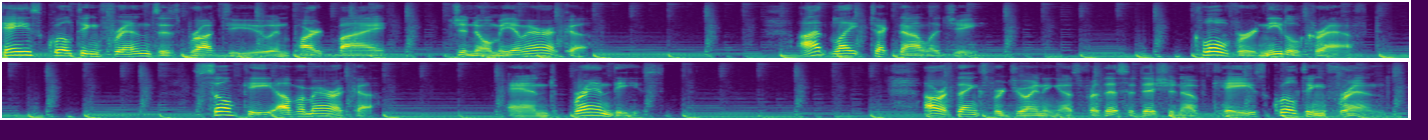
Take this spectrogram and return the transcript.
Kaye's Quilting Friends is brought to you in part by Janome America, OttLite Technology, Clover Needlecraft, Sulky of America, and Brandy's. Our thanks for joining us for this edition of Kaye's Quilting Friends.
